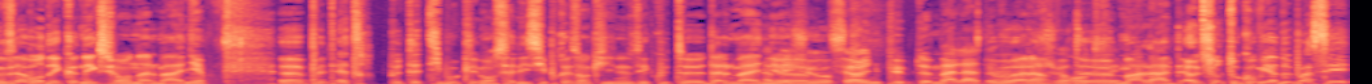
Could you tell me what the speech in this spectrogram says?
nous avons des connexions en Allemagne. Euh, peut-être, peut-être Thibaut Clémencel ici présent qui nous écoute euh, d'Allemagne. Ah, mais je vais euh, vous faire une pub de malade. Voilà, je vais de malade. Euh, surtout qu'on vient de passer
